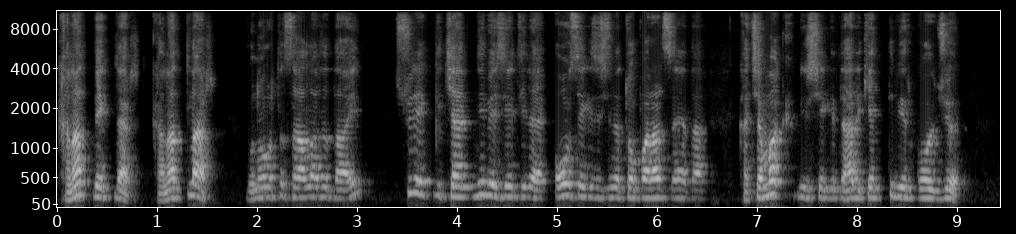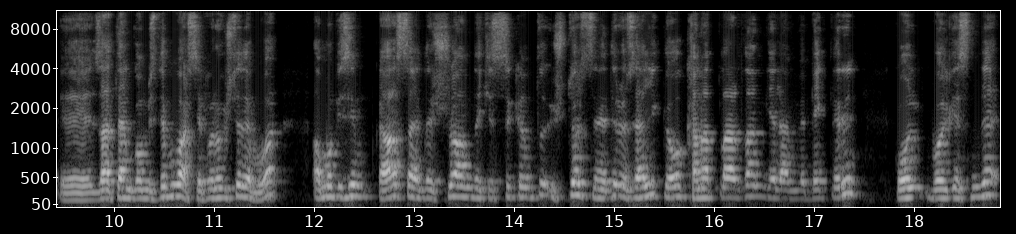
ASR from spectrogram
kanat bekler, kanatlar buna orta sahalarda dahil sürekli kendi meziyetiyle 18 yaşında top ararsa ya da kaçamak bir şekilde hareketli bir golcü e, zaten Gomez'de bu var, Seferovic'te de bu var. Ama bizim Galatasaray'da şu andaki sıkıntı 3-4 senedir özellikle o kanatlardan gelen ve beklerin gol bölgesinde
